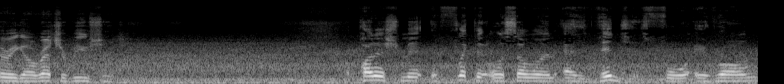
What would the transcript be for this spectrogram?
Here we go, retribution. A punishment inflicted on someone as vengeance for a wrong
